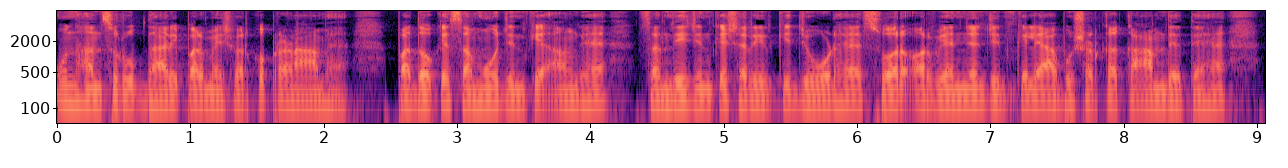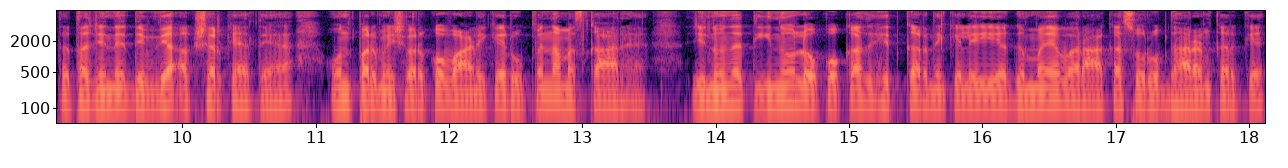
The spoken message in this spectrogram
उन हंस रूपधारी परमेश्वर को प्रणाम है। पदों के समूह जिनके अंग है, संधि जिनके शरीर की जोड़ है, स्वर और व्यंजन जिनके लिए आभूषण का काम देते हैं जिन्हें दिव्य अक्षर कहते हैं, उन परमेश्वर को वाणी के रूप में नमस्कार है, जिन्होंने तीनों लोगों का हित करने के लिए यज्ञमय वरा का स्वरूप धारण करके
